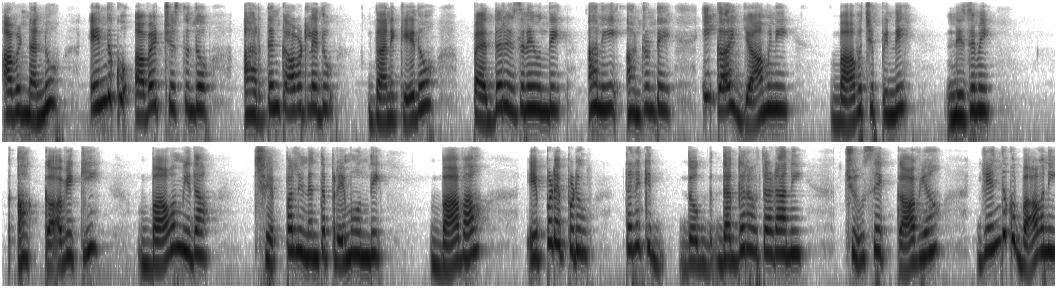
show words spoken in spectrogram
ఆవిడ నన్ను ఎందుకు అవాయిడ్ చేస్తుందో అర్థం కావట్లేదు. దానికేదో పెద్ద రీజనే ఉంది అని అంటుంటే ఇక యామిని బావ చెప్పింది నిజమే. ఆ కావ్యకి బావ మీద చెప్పలేనంత ప్రేమ ఉంది. బావ ఎప్పుడెప్పుడు తనకి దొగ్ దగ్గరవుతాడా అని చూసే కావ్య ఎందుకు బావని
